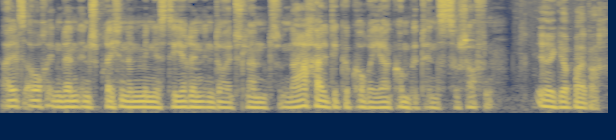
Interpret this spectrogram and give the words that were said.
als auch in den entsprechenden Ministerien in Deutschland nachhaltige Korea-Kompetenz zu schaffen. Erik Balbach,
